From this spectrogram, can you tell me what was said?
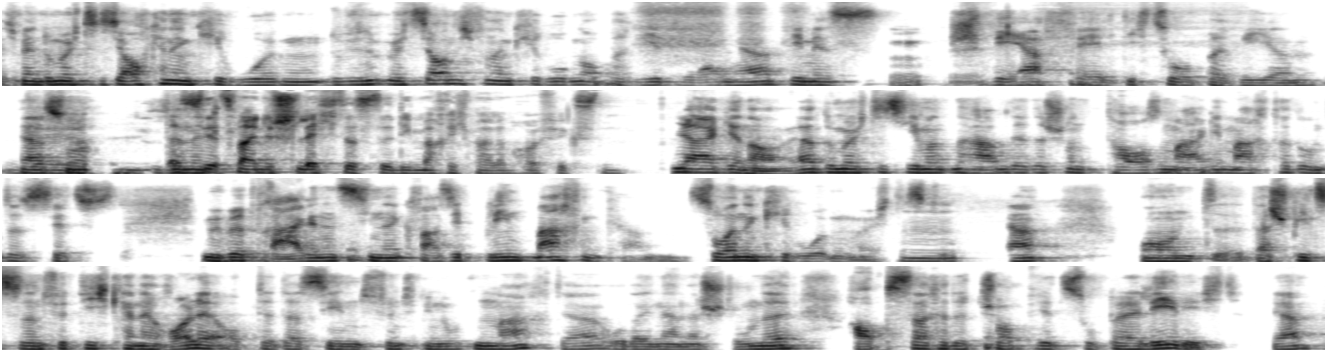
ich meine, du möchtest ja auch keinen Chirurgen, du möchtest ja auch nicht von einem Chirurgen operiert werden, ja, dem es mhm. schwer fällt, dich zu operieren. Ja, so, ja. Das ist jetzt meine schlechteste, die mache ich mal am häufigsten. Ja, genau. Ja, du möchtest jemanden haben, der das schon tausendmal gemacht hat und das jetzt im übertragenen Sinne quasi blind machen kann. So einen Chirurgen möchtest mhm. du. Ja. Und äh, da spielst du dann für dich keine Rolle, ob der das in fünf Minuten macht, ja, oder in einer Stunde. Hauptsache, der Job wird super erledigt, ja.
